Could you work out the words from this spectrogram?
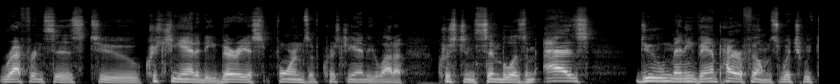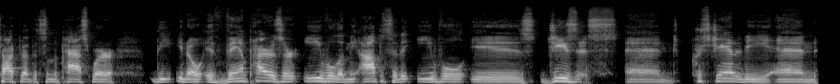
references to Christianity, various forms of Christianity, a lot of Christian symbolism, as do many vampire films, which we've talked about this in the past, where the you know if vampires are evil, then the opposite of evil is Jesus and Christianity and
